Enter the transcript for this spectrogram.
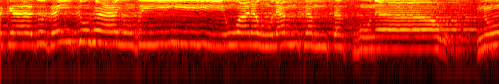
يكاد زيتها يضيء ولو لم تمسسه نار. نور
